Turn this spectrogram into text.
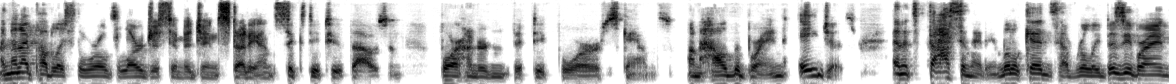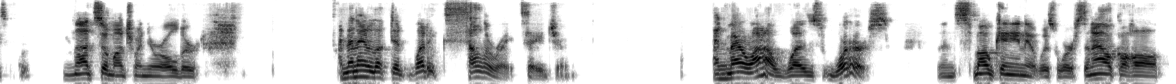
And then I published the world's largest imaging study on 62,454 scans on how the brain ages. And it's fascinating. Little kids have really busy brains, not so much when you're older. And then I looked at what accelerates aging. And marijuana was worse than smoking, it was worse than alcohol.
